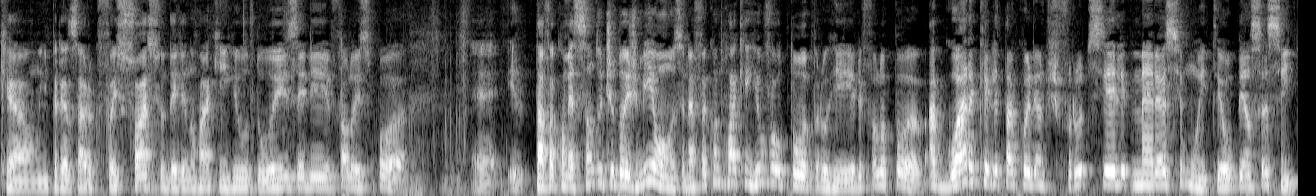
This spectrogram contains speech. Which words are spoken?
que é um empresário que foi sócio dele no Rock in Rio 2, ele falou isso, pô, é, tava começando de 2011, né? Foi quando o Rock in Rio voltou para o Rio. Ele falou, pô, agora que ele está colhendo os frutos, ele merece muito. Eu penso assim.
